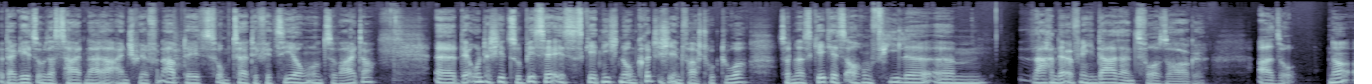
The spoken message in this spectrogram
Da geht es um das zeitnahe Einspielen von Updates, um Zertifizierung und so weiter. Äh, der Unterschied zu bisher ist, es geht nicht nur um kritische Infrastruktur, sondern es geht jetzt auch um viele ähm, Sachen der öffentlichen Daseinsvorsorge. Also, ne,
